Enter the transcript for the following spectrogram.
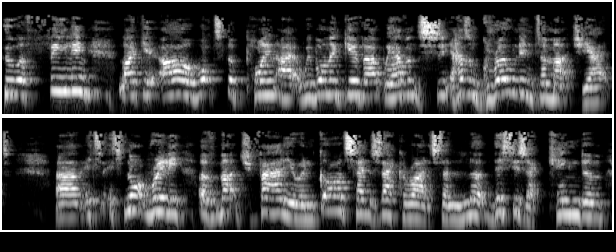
who were feeling like, oh, what's the point? I, we want to give up. We haven't, see, hasn't grown into much yet. Uh, it's, it's not really of much value. And God sent Zechariah to say, look, this is a kingdom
